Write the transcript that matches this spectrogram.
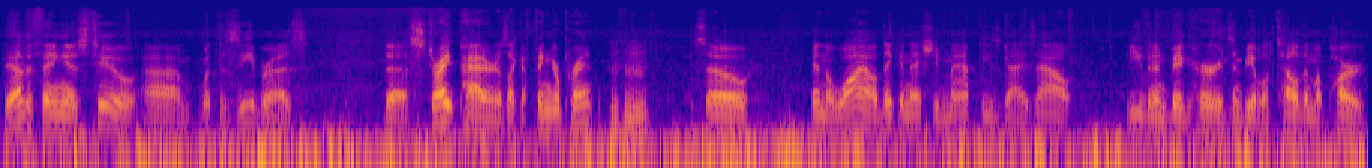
The other thing is too um, with the zebras, the stripe pattern is like a fingerprint. hmm So in the wild, they can actually map these guys out, even in big herds, and be able to tell them apart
